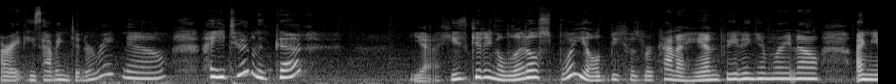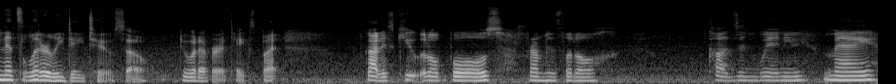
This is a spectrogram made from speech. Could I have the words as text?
all right he's having dinner right now how you doing luca yeah, he's getting a little spoiled because we're kind of hand feeding him right now. I mean, it's literally day two, so do whatever it takes. But got his cute little bowls from his little cousin Winnie May.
